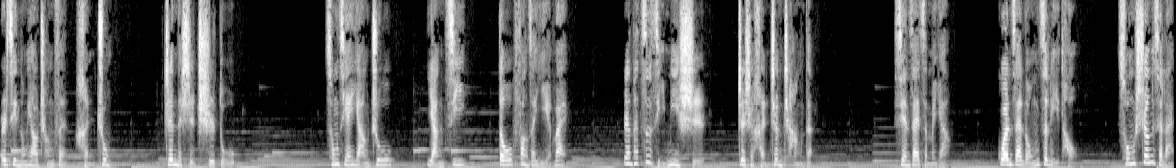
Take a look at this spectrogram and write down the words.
而且农药成分很重，真的是吃毒。从前养猪、养鸡，都放在野外，让它自己觅食，这是很正常的。现在怎么样？关在笼子里头，从生下来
